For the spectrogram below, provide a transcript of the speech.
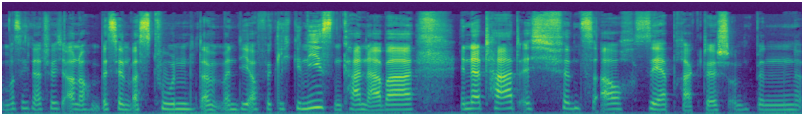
muss ich natürlich auch noch ein bisschen was tun, damit man die auch wirklich genießen kann. Aber in der Tat, ich finde es auch sehr praktisch und bin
